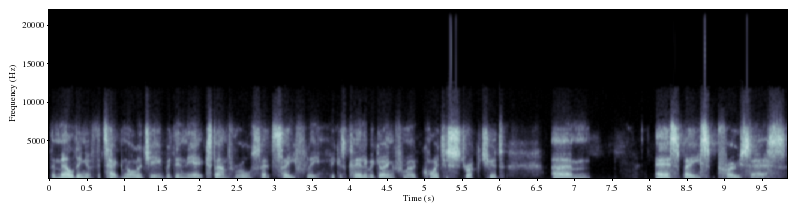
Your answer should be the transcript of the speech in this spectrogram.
the melding of the technology within the extant rule set safely, because clearly we're going from a quite a structured um, airspace process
